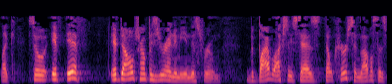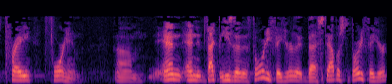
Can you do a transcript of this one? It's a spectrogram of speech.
Like, so if, if, if Donald Trump is your enemy in this room, the Bible actually says, don't curse him. The Bible says, pray for him. Um, and, and in fact, he's an authority figure, the established authority figure.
